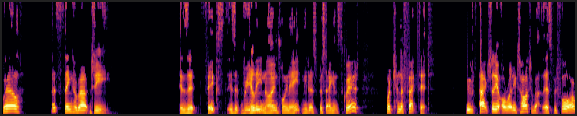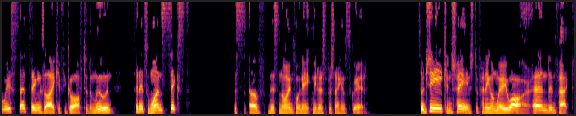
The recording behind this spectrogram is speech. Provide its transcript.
Well, let's think about g. Is it fixed? Is it really 9.8 meters per second squared? What can affect it? We've actually already talked about this before. We've said things like if you go off to the moon, then it's one-sixth of this 9.8 meters per second squared. So g can change depending on where you are. And in fact,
